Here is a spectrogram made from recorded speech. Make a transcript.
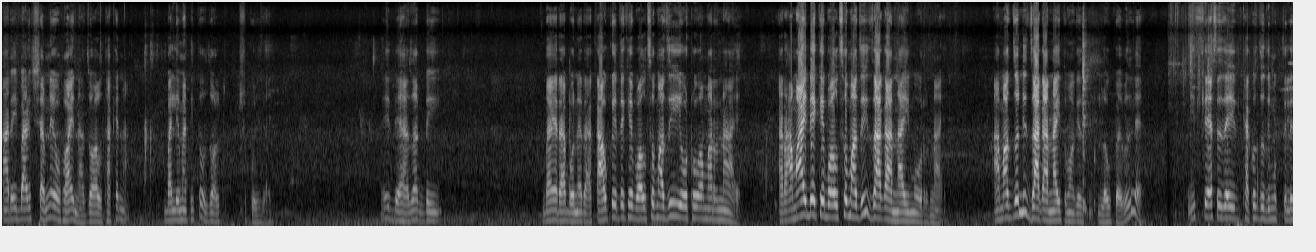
আর এই বাড়ির সামনে হয় না, জল থাকে না। বালি মাটি তো জল শুকিয়ে যায়। এই দেখা যাক দেই। ভাইয়েরা, বোনেরা, কাউকে দেখে বলছো মাঝি, ওঠো আমার নাই। আর আমায় ডেকে বলছো মাঝি, জাগা নাই, মোর নাই। আমার জন্য জাগা নাই তোমাকে লৌকায় বুঝলে? ইচ্ছে আছে যে, ঠাকুর যদি মুখ তুলে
